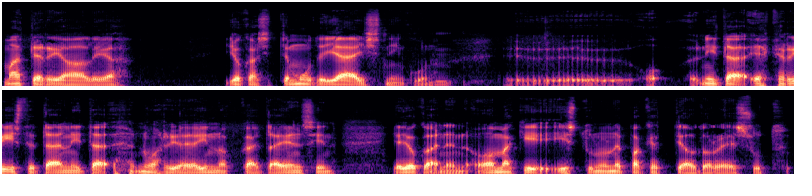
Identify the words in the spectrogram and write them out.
materiaalia, joka sitten muuten jäisi niin kuin, mm. niitä ehkä riistetään niitä nuoria ja innokkaita ensin ja jokainen on mäkin istunut ne pakettiautoreissut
